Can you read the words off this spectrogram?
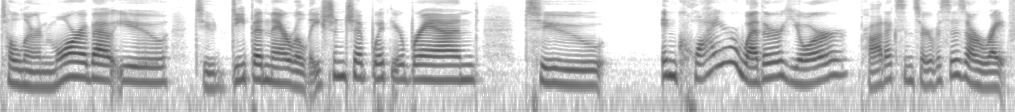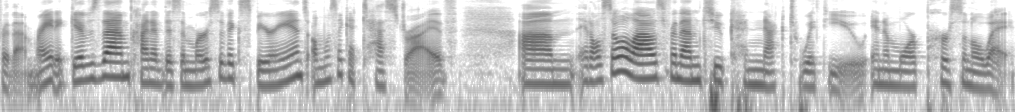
to learn more about you, to deepen their relationship with your brand, to inquire whether your products and services are right for them, right? It gives them kind of this immersive experience, almost like a test drive. Um, it also allows for them to connect with you in a more personal way.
